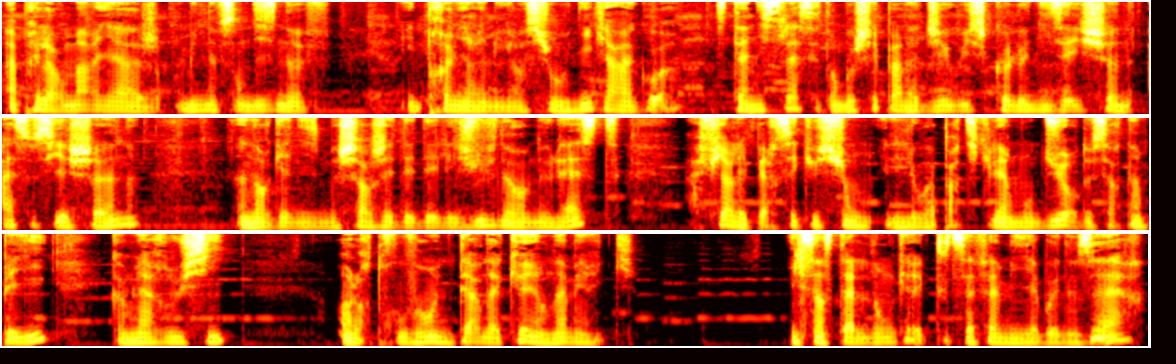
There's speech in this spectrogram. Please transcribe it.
Après leur mariage en 1919 et une première émigration au Nicaragua, Stanislas est embauché par la Jewish Colonization Association, un organisme chargé d'aider les juifs d'Europe de l'Est à fuir les persécutions et les lois particulièrement dures de certains pays, comme la Russie, en leur trouvant une terre d'accueil en Amérique. Il s'installe donc avec toute sa famille à Buenos Aires,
